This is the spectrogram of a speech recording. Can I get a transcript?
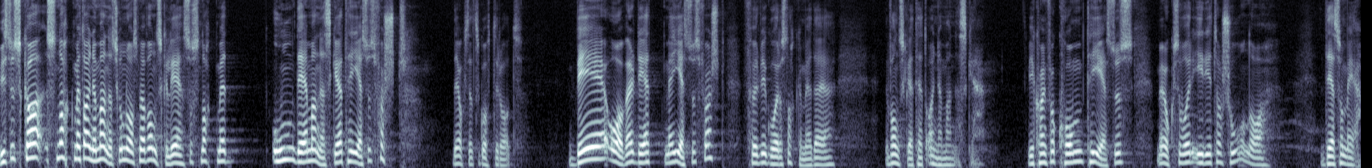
Hvis du skal snakke med et annet menneske om noe som er vanskelig, så snakk med, om det mennesket til Jesus først. Det er også et godt råd. Be over det med Jesus først, før vi går og snakker med det vanskelige til et annet menneske. Vi kan få komme til Jesus med også vår irritasjon og det som er.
